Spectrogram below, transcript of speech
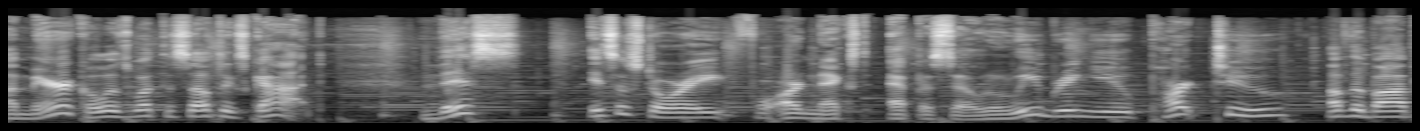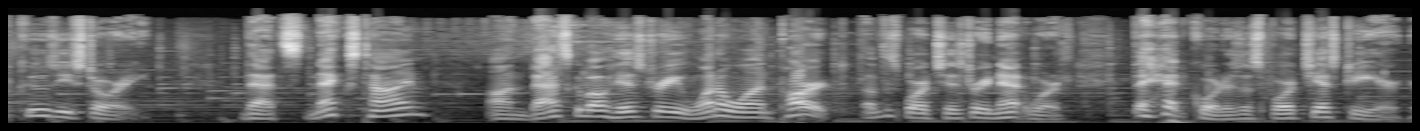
a miracle is what the Celtics got. This is a story for our next episode when we bring you part two of the Bob Cousy story. That's next time on Basketball History 101, part of the Sports History Network, the headquarters of Sports Yesteryear.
